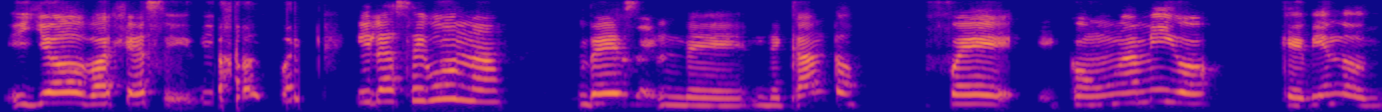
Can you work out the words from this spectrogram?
Y yo bajé así, y la segunda vez de, de canto fue con un amigo que viendo,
